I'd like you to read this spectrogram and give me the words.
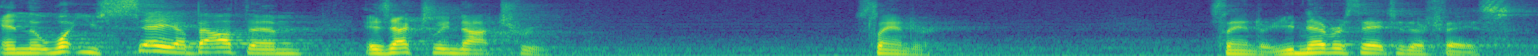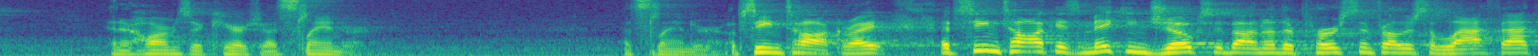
and the, what you say about them is actually not true. Slander. Slander. You never say it to their face, and it harms their character. That's slander. That's slander. Obscene talk, right? Obscene talk is making jokes about another person for others to laugh at.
